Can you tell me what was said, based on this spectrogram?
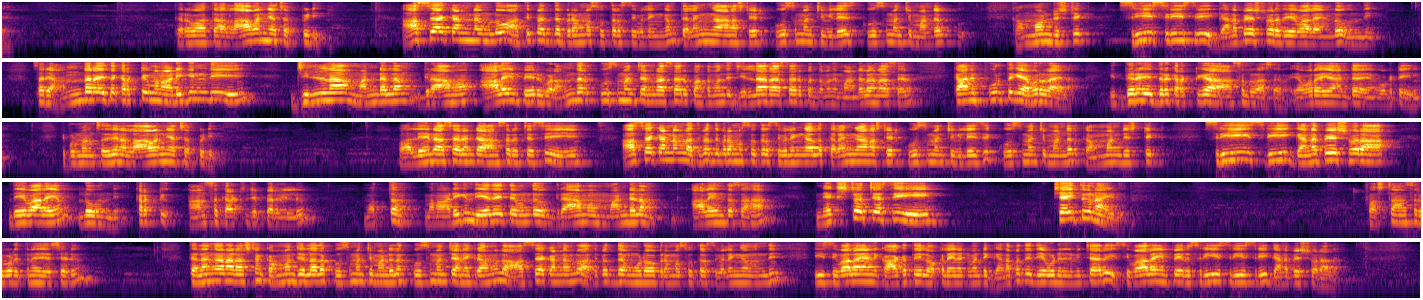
తర్వాత లావణ్య చప్పిడి. ఆసియా ఖండంలో అతిపెద్ద బ్రహ్మసూత్ర శివలింగం Telangana state Kusumanchi village Kusumanchi mandal Khammam district Shri Shri Shri Ganapeshwara దేవాలయంలో ఉంది. సరే అందరైతే కరెక్ట్గా మనం అడిగింది జిల్లా మండలం గ్రామం ఆలయం పేరు కూడా అందరు కూసుమంచి అని రాశారు కొంతమంది జిల్లా రాశారు కొంతమంది మండలం రాశారు. కానీ పూర్తిగా ఎవరు రాయాల? ఇద్దరే ఇద్దరు కరెక్ట్గా ఆన్సర్లు రాశారు. ఎవరయ్యా అంటే ఒకటి ఇప్పుడు మనం చదివిన లావణ్య చప్పిడి. వాళ్ళు ఏం రాశారంటే ఆన్సర్ వచ్చేసి ఆశాఖండంలో అతిపెద్ద బ్రహ్మసూత్ర శివలింగాల్లో Telangana state Kusumanchi village Kusumanchi mandal Khammam district Shri Shri Ganapeshwara దేవాలయంలో ఉంది. కరెక్ట్ ఆన్సర్ కరెక్ట్ చెప్పారు వీళ్ళు. మొత్తం మనం అడిగింది ఏదైతే ఉందో గ్రామం మండలం ఆలయంతో సహా. నెక్స్ట్ వచ్చేసి చైతు నాయుడు. ఫస్ట్ ఆన్సర్ కూడా ఇతనే చేశాడు. తెలంగాణ రాష్ట్రం ఖమ్మం జిల్లాలో కుసుమంచి మండలం కుసుమంచి అనే గ్రామంలో ఆసియా ఖండంలో అతిపెద్ద మూడవ బ్రహ్మసూత్ర శివలింగం ఉంది. ఈ శివాలయాన్ని కాకతీయులు ఒకలైనటువంటి గణపతి దేవుడు నిర్మించారు. ఈ శివాలయం పేరు శ్రీ శ్రీ శ్రీ గణపేశ్వరాలయం.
